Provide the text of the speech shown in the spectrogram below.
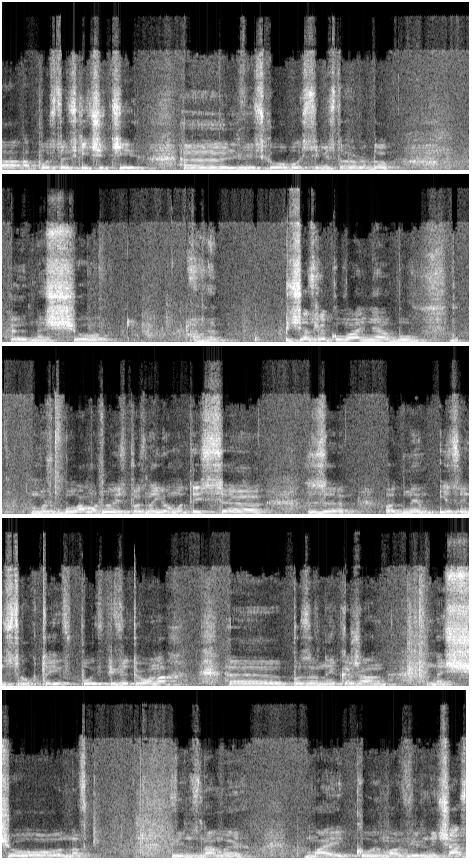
та апостольській читі е, Львівської області, місто Городок. Е, На що е, під час лікування був, була можливість познайомитись з одним із інструкторів по впівдронах, е, позивний Кажан, на що він з нами має, коли мав вільний час,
